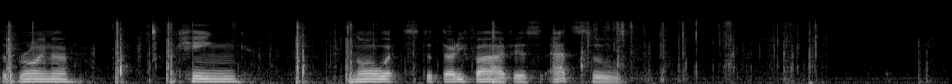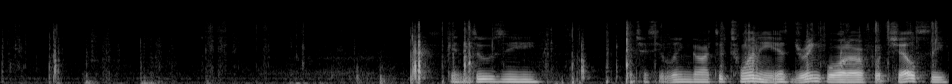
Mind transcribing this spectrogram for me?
De Bruyne, King, Norwood to 35 is Atsu. Guendouzi, Jesse Lingard to 20 is Drinkwater for Chelsea.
